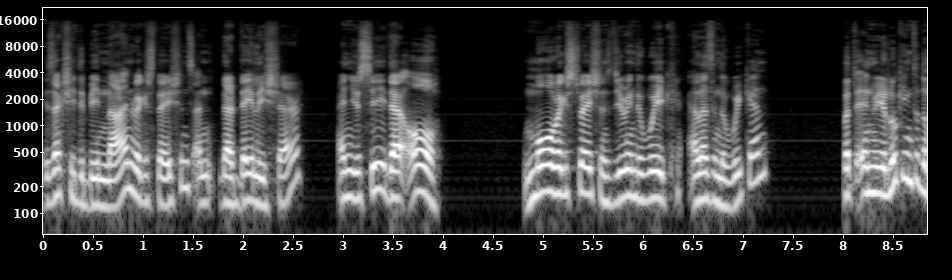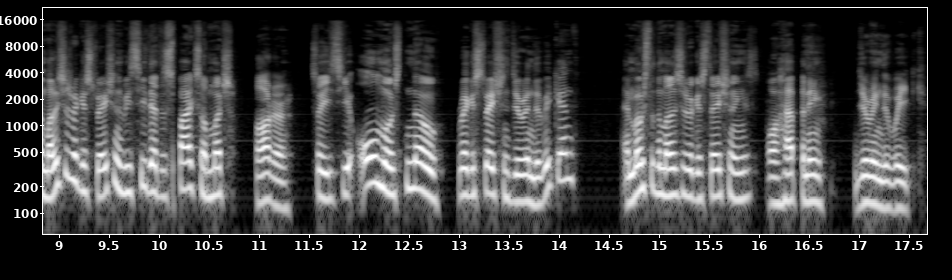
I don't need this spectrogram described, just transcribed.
is actually the benign registrations and their daily share. And you see they're all more registrations during the week and less in the weekend. But when we're looking to the malicious registrations, we see that the spikes are much harder. So you see almost no registrations during the weekend, and most of the malicious registrations are happening during the week.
